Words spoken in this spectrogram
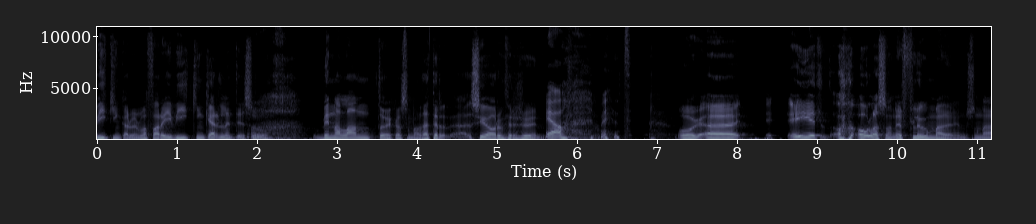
vikingar, við erum að fara í viking erlendis og vinna land og eitthvað svona. Þetta er uh, sjö árum fyrir hrun. Já, mitt og uh, Egil Ólason er flugmaðurinn svona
